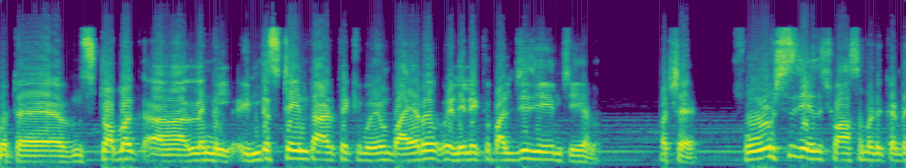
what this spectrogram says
മറ്റേ സ്റ്റൊമക് അല്ലെങ്കിൽ ഇൻഡസ്റ്റൈൻ താഴത്തേക്ക് പോവുകയും വയറ് വെളിയിലേക്ക് ബൾജ് ചെയ്യുകയും ചെയ്യണം. പക്ഷെ ഫോഴ്സ് ചെയ്ത് ശ്വാസം എടുക്കേണ്ട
